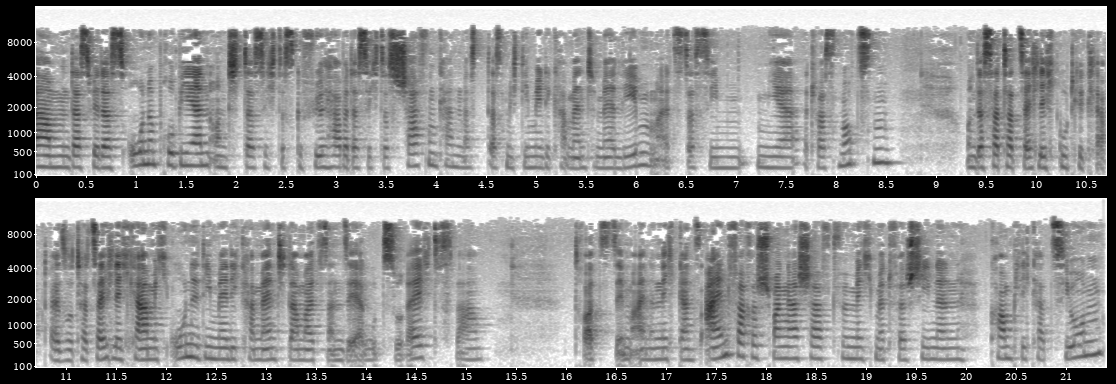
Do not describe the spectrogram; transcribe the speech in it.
ähm, dass wir das ohne probieren und dass ich das Gefühl habe, dass ich das schaffen kann, dass, dass mich die Medikamente mehr leben, als dass sie mir etwas nutzen. Und das hat tatsächlich gut geklappt. Also tatsächlich kam ich ohne die Medikamente damals dann sehr gut zurecht. Es war trotzdem eine nicht ganz einfache Schwangerschaft für mich mit verschiedenen Komplikationen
